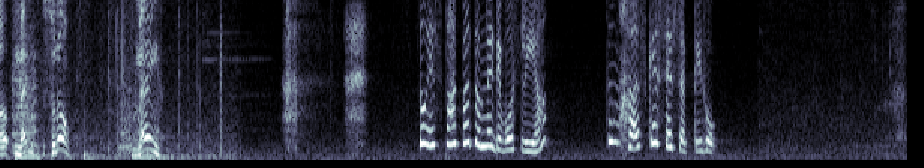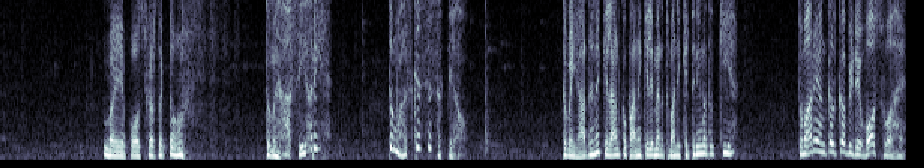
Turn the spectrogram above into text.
मैंग सुनो। मैंग। तो इस बात पर तुमने डिवोर्स लिया? तुम हंस कैसे सकती हो? मैं ये पोस्ट कर सकता हूँ। तुम्हें हँसी आ रही है? तुम हंस कैसे सकते हो? तुम्हें याद है ना किलान को पाने के लिए मैंने तुम्हारी कितनी मदद की है? तुम्हारे अंकल का भी डिवोर्स हुआ है।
